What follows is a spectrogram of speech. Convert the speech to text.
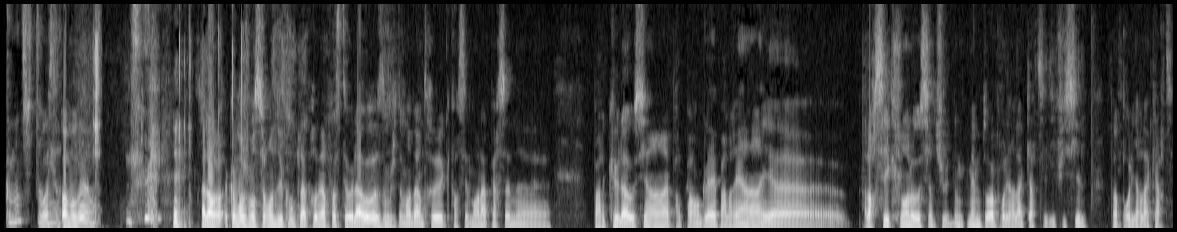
comment tu t'en Ouais, c'est pas mauvais. Hein. Alors, comment je m'en suis rendu compte? La première fois, c'était au Laos, donc je demandais un truc. Forcément, la personne parle que laotien, elle parle pas anglais, elle parle rien. Et euh... alors, c'est écrit en laotien. Tu... Donc même toi, pour lire la carte, c'est difficile. Enfin, pour lire la carte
